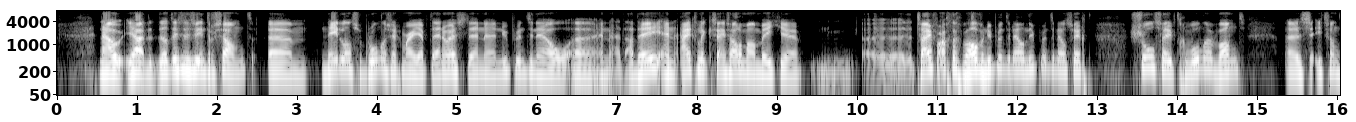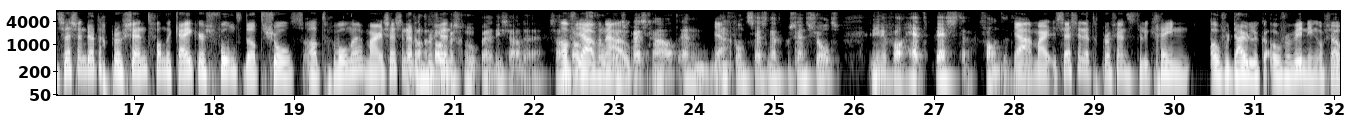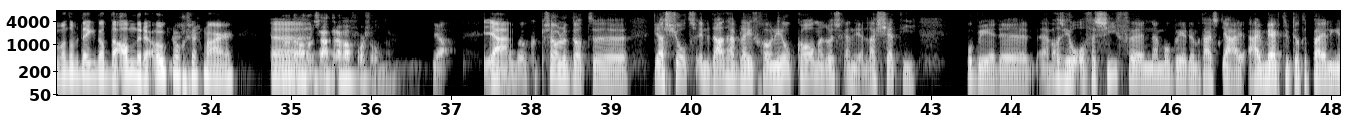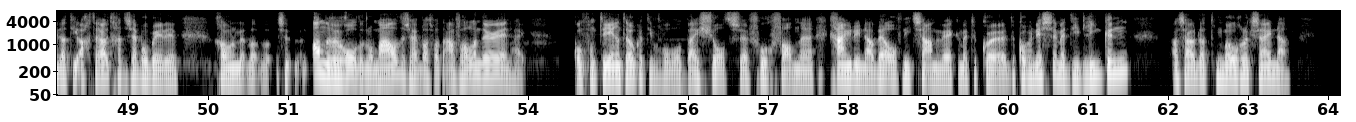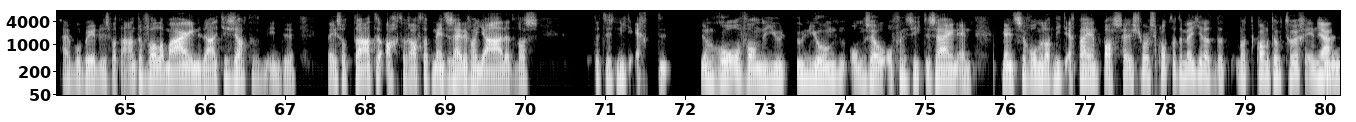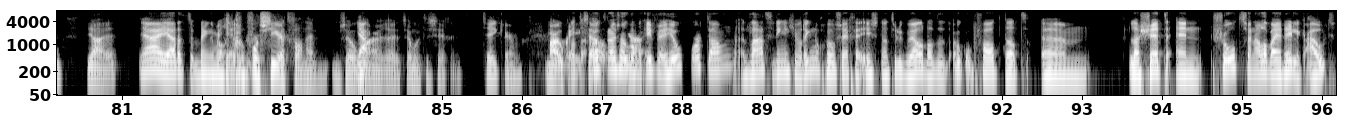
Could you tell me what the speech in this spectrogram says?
Nou ja, dat is dus interessant. Um, Nederlandse bronnen, zeg maar. Je hebt de NOS en uh, nu.nl uh, en het AD. En eigenlijk zijn ze allemaal een beetje uh, twijfelachtig. Behalve nu.nl. Nu.nl zegt Scholz heeft gewonnen. Want uh, iets van 36% van de kijkers vond dat Scholz had gewonnen. Maar 36%. Ja, van de focusgroep, hè? Die zouden. Ze hadden of, ja, van nou, ook... gehaald. En ja. die vond 36% Scholz in ieder geval het beste van het. Ja, maar 36% is natuurlijk geen overduidelijke overwinning of zo. Want dat betekent dat de anderen ook nog, zeg maar. Uh, nou, de anderen zaten er wel fors onder. Ja. Ja. Ik vond ook persoonlijk dat. Uh, ja, Scholz, inderdaad, hij bleef gewoon heel kalm en rustig. En ja, Laschetti probeerde. Hij was heel offensief. En uh, probeerde. Want hij, ja, hij, hij merkt natuurlijk dat de peilingen dat hij achteruit gaat. Dus hij probeerde gewoon met, wat, een andere rol dan normaal. Dus hij was wat aanvallender. En hij confronterend ook. Dat hij bijvoorbeeld bij Scholz uh, vroeg van... Uh, gaan jullie nou wel of niet samenwerken met de, de communisten, met die linken? Zou dat mogelijk zijn? Nou, hij probeerde dus wat aan te vallen. Maar inderdaad, je zag dat in de resultaten achteraf... dat mensen zeiden van ja, dat was... Dat is niet echt de, een rol van de Union om zo offensief te zijn. En mensen vonden dat niet echt bij hem passen. George, klopt dat een beetje? Dat, dat, wat kwam het ook terug in? Ja. De, ja, hè? Ja, ja, dat ben ik een beetje geforceerd van hem, om zo, ja. maar, uh, zo maar te zeggen. Zeker. Maar oké. Okay, zou... Ook trouwens ook ja. nog even heel kort dan. Het laatste dingetje wat ik nog wil zeggen is natuurlijk wel dat het ook opvalt dat um, Lachette en Scholz zijn allebei redelijk oud.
